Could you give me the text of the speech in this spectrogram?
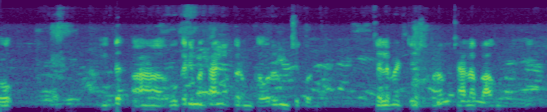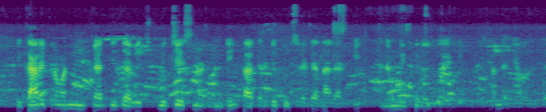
ఓ- ఒకరి మతాన్ని ఒకరం గౌరవించుకుంటూ సెలబ్రేట్ చేసుకోవడం చాలా బాగుంటుంది. ఈ కార్యక్రమాన్ని ముఖ్య అతిథిగా విచ్చేసినటువంటి తాతిరెడ్డి తులసిరెడ్డి అన్న గారికి ఎనిమిది గారికి ధన్యవాదాలు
